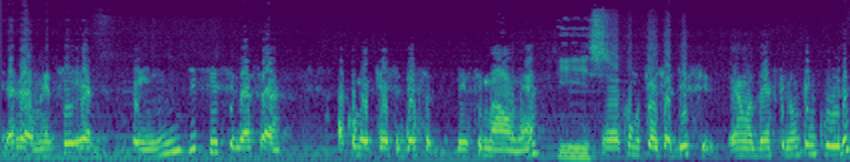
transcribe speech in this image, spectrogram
É realmente é bem difícil essa acometer-se dessa, desse mal, né? Isso. É, como você já disse, é uma doença que não tem cura,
